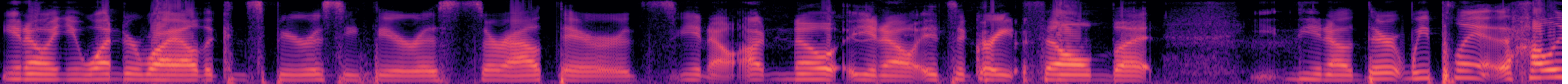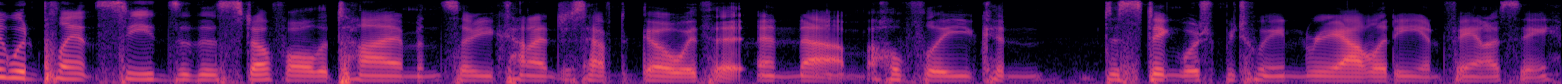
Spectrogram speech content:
you know and you wonder why all the conspiracy theorists are out there. It's you know uh, no you know it's a great film but you know there we plant hollywood plants seeds of this stuff all the time and so you kind of just have to go with it. And um, hopefully you can distinguish between reality and fantasy.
